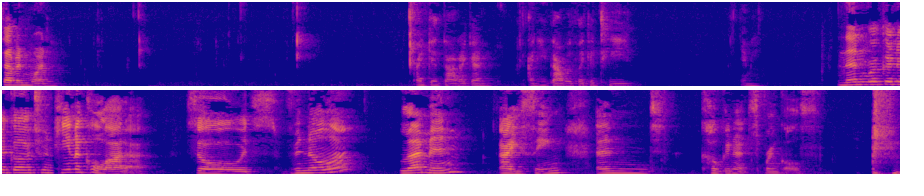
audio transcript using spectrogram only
7-1. I get that again. I need that with like a tea. Yummy. And then we're to go to a pina colada. So it's vanilla, lemon icing, and coconut sprinkles. Here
